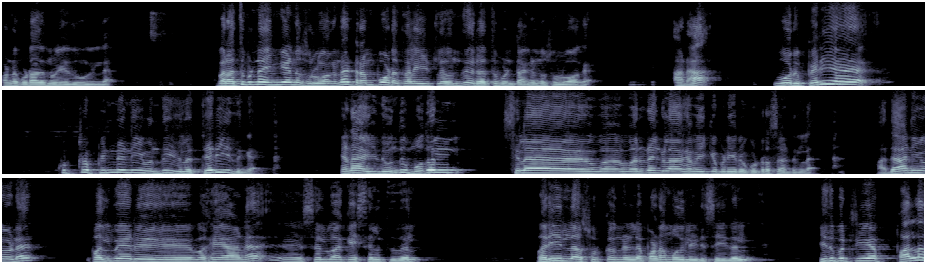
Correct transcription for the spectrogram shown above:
பண்ணக்கூடாதுன்னு எதுவும் இல்லை. இப்போ ரத்து பண்ணா இங்கே என்ன சொல்லுவாங்கன்னா ட்ரம்ப்போட தலையீட்டில் வந்து ரத்து பண்ணிட்டாங்கன்னு சொல்லுவாங்க. ஆனால் ஒரு பெரிய குற்ற பின்னணி வந்து இதுல தெரியுதுங்க. ஏன்னா இது வந்து முதல் சில வ- வருடங்களாக வைக்கப்படுகிற குற்றச்சாட்டு இல்லை அதானியோட பல்வேறு வகையான செல்வாக்கை செலுத்துதல் வரியில்லா சுருக்கங்களில் பண முதலீடு செய்தல் இது பற்றிய பல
